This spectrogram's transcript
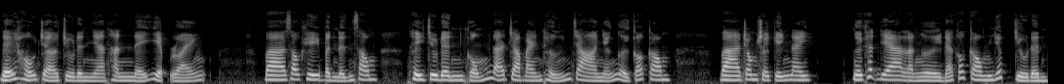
để hỗ trợ triều đình nhà Thanh để dẹp loạn. Và sau khi bình định xong, thì triều đình cũng đã cho ban thưởng cho những người có công. Và trong sự kiện này, người khách gia là người đã có công giúp triều đình.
